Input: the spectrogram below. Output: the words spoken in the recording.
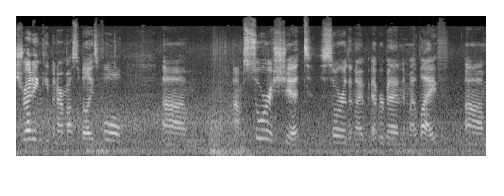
shredding, keeping our muscle bellies full. Um, I'm sore as shit, sorer than I've ever been in my life um,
